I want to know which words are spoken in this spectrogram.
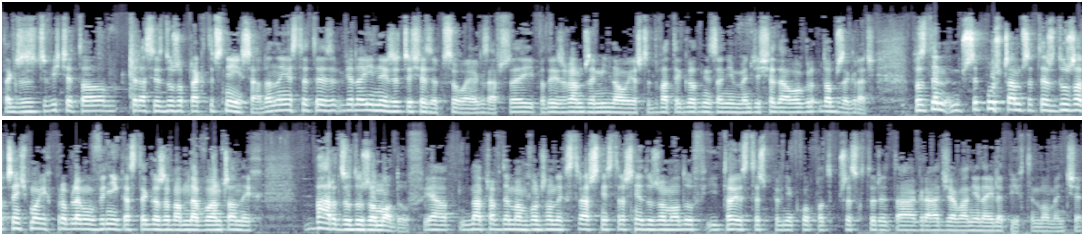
Także rzeczywiście to teraz jest dużo praktyczniejsze, ale no niestety wiele innych rzeczy się zepsuło jak zawsze i podejrzewam, że minął jeszcze dwa tygodnie, zanim będzie się dało dobrze grać. Poza tym przypuszczam, że też duża część moich problemów wynika z tego, że mam na włączonych bardzo dużo modów. Ja naprawdę mam włączonych strasznie, strasznie dużo modów i to jest też pewnie kłopot, przez który ta gra działa nie najlepiej w tym momencie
